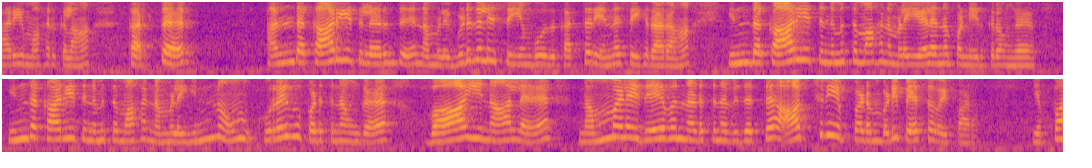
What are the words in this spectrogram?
காரியமாக இருக்கலாம். கர்த்தர் அந்த காரியத்திலிருந்து நம்மளை விடுதலை செய்யும்போது கர்த்தர் என்ன செய்கிறாராம் இந்த காரியத்து நிமித்தமாக நம்மளை ஏளனம் பண்ணியிருக்கிறவங்க இந்த காரியத்து நிமித்தமாக நம்மளை இன்னும் குறைவுபடுத்தினவங்க வாயினால் நம்மளை தேவன் நடத்தின விதத்தை ஆச்சரியப்படும்படி பேச வைப்பாராம். எப்பா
